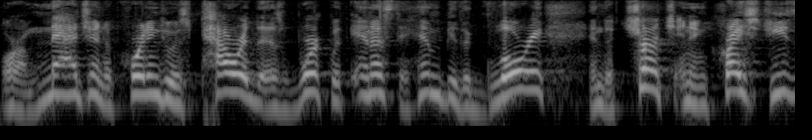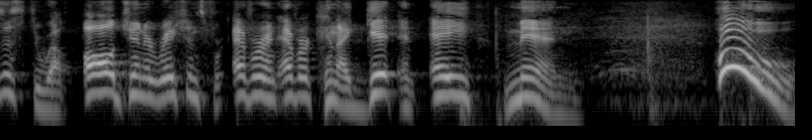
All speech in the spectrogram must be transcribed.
or imagine, according to His power that is worked within us, to Him be the glory in the church and in Christ Jesus throughout all generations, forever and ever. Can I get an amen? Whoo!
